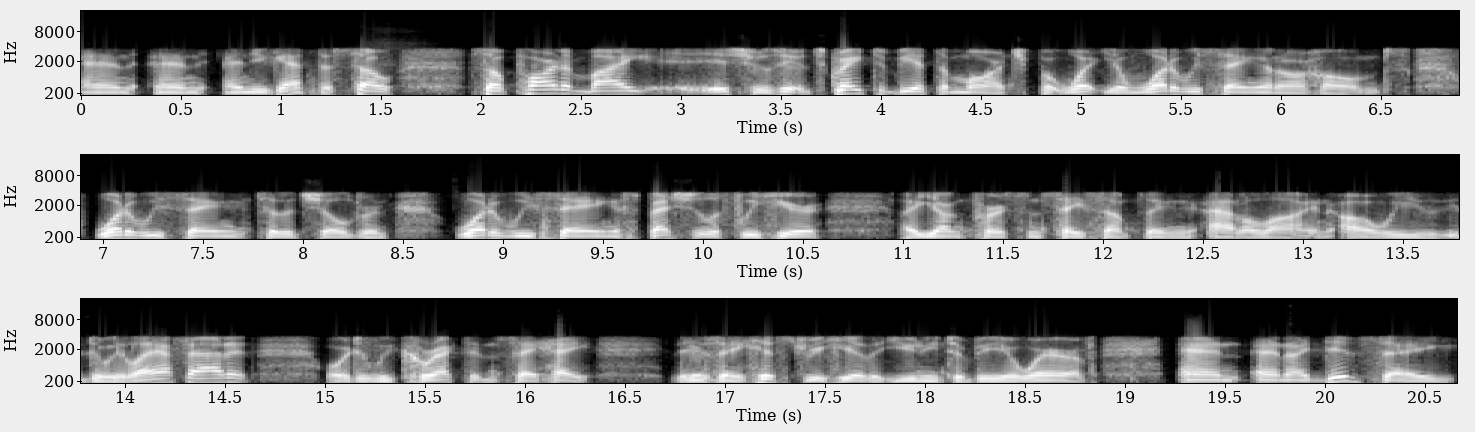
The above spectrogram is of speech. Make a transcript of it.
and and and you get this. So so part of my issue is it's great to be at the march, but what you know, what are we saying in our homes? What are we saying to the children? What are we saying, especially if we hear a young person say something out of line? Are we do we laugh at it, or do we correct it and say, hey? there's a history here that you need to be aware of. And and I did say,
